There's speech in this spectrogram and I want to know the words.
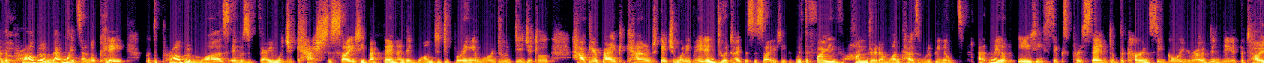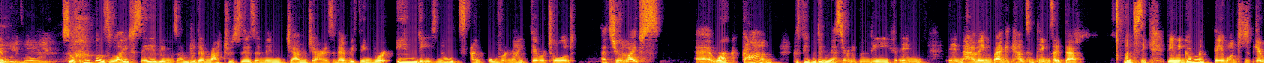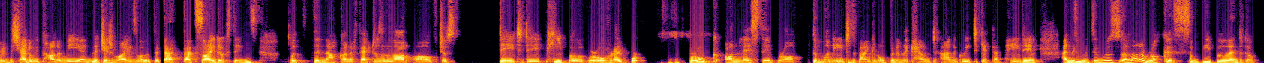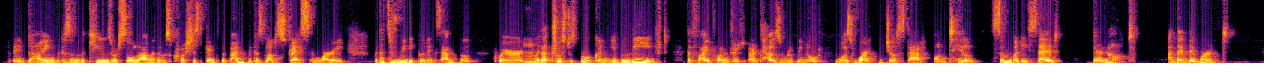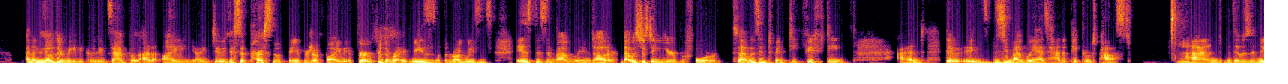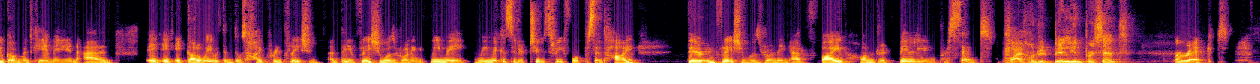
And the problem, that might sound okay, but the problem was it was very much a cash society back then. And they wanted to bring it more into a digital, have your bank account, get your money paid into a type of society. With the 500 and 1000 rupee notes, that made up 86% of the currency going around India at the time. Holy moly. So people's life savings under their mattresses and in jam jars and everything were in these notes. And overnight they were told, that's your life's uh, work gone because people didn't necessarily believe in in having bank accounts and things like that. But see, the Indian government they wanted to get rid of the shadow economy and legitimize a lot of the, that that side of things. But the knock-on effect was a lot of just day-to-day people were overnight were broke unless they brought the money into the bank and opened an account and agreed to get that paid in. And there, there was a lot of ruckus. Some people ended up dying because some of the queues were so long and there was crushes to get into the bank because a lot of stress and worry. But that's a really good example where mm. where that trust was broken. You believed the 500 or 1000 rupee note was worth just that until somebody said they're not. And then they weren't. And another really good example, and I, I do this is a personal favorite of mine for, for the right reasons, not the wrong reasons, is the Zimbabwean dollar. That was just a year before. So that was in 2015. And the, Zimbabwe has had a pickled past. Mm. And there was a new government came in and it, it, it, got away with them. There was hyperinflation, and the inflation was running. We may we may consider two, three, four percent high. Their inflation was running at five hundred billion percent. Five hundred billion percent. Correct.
